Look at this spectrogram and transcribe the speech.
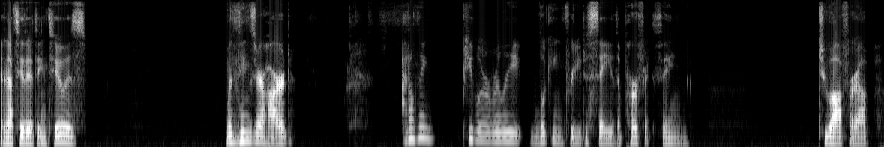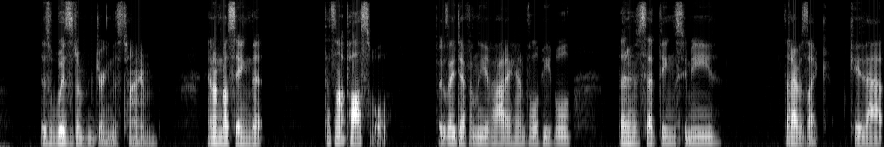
And that's the other thing, too, is when things are hard, I don't think people are really looking for you to say the perfect thing, to offer up this wisdom during this time. And I'm not saying that that's not possible, because I definitely have had a handful of people that have said things to me that I was like, okay, that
